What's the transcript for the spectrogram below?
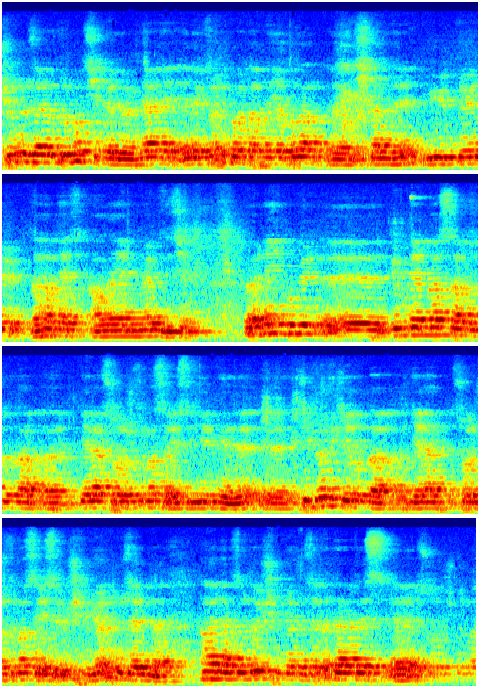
şunun üzerine durmak için veriyorum. Yani elektronik ortamda yapılan e, işlemlerin büyüklüğünü daha net anlayabilmemiz için. Örneğin bugün e, Cumhuriyet Başsavcılığına e, gelen soruşturma sayısı 27, e, 2012 yılında gelen soruşturma sayısı 3 milyonun üzerinde. Halihazırda 3 milyon üzerinde derdest e, soruşturma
